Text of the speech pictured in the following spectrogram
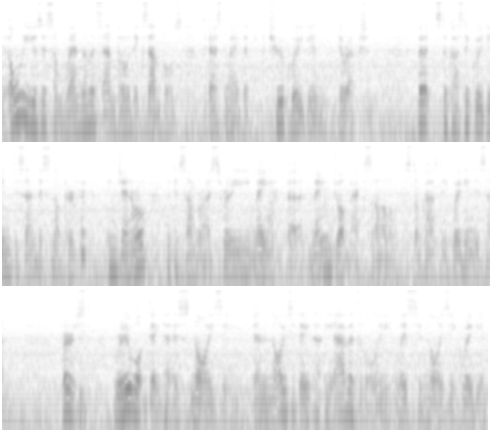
It only uses some randomly sampled examples to estimate the true gradient direction. But stochastic gradient descent is not perfect. In general, we can summarize three main, uh, main drawbacks of stochastic gradient descent. First, real-world data is noisy, and noisy data inevitably leads to noisy gradient.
